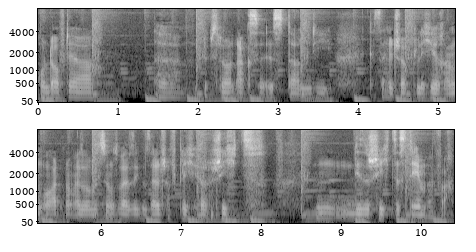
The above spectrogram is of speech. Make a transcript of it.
und auf der äh, Y-Achse ist dann die gesellschaftliche Rangordnung, also beziehungsweise gesellschaftliche Schicht, dieses Schichtsystem einfach.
